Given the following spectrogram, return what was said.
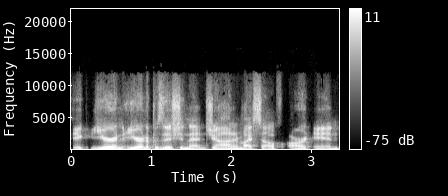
you're in you're in a position that John and myself aren't in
